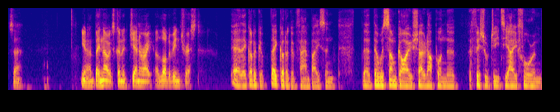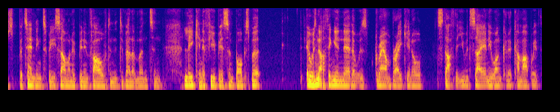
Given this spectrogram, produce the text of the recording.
So, you know, they know it's going to generate a lot of interest. Yeah, they got a good they got a good fan base, and there, there was some guy who showed up on the official GTA forums pretending to be someone who'd been involved in the development and leaking a few bits and bobs, but it was nothing in there that was groundbreaking or stuff that you would say anyone could have come up with.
